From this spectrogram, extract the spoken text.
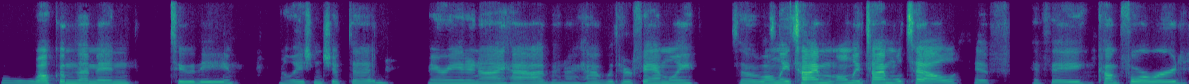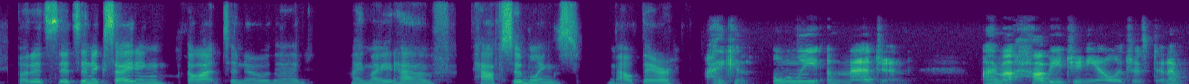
welcome them in to the relationship that Marion and I have and I have with her family. So only time only time will tell if if they come forward, but it's it's an exciting thought to know that I might have half siblings out there. I can only imagine. I'm a hobby genealogist and I'm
